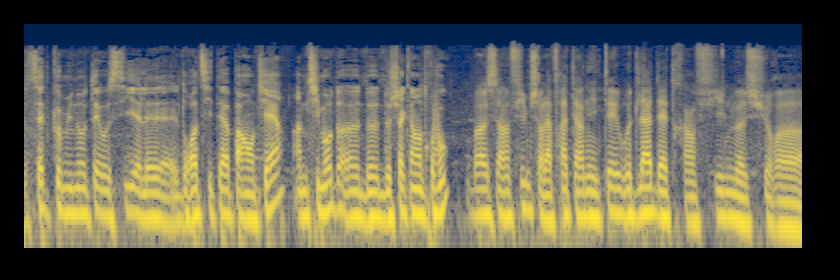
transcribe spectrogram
cette communauté aussi, elle ait le droit de citer à part entière. Un petit mot de, de- de chacun d'entre vous? Bah, c'est un film sur la fraternité. Au-delà d'être un film sur, euh,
